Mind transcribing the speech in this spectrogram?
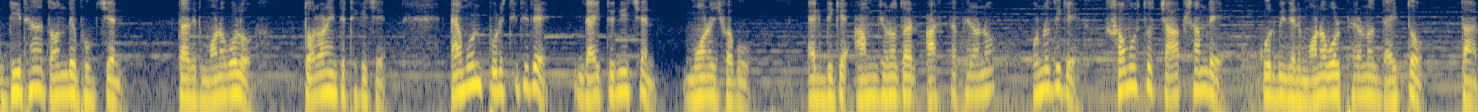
দ্বিধা দ্বন্দ্বে ভুগছেন। তাদের মনোবলও তলানিতে ঠেকেছে। এমন পরিস্থিতিতে দায়িত্ব নিয়েছেন মনোজবাবু। একদিকে আমজনতার আস্থা ফেরানো, অন্যদিকে সমস্ত চাপ সামলে কর্মীদের মনোবল ফেরানোর দায়িত্ব তার।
